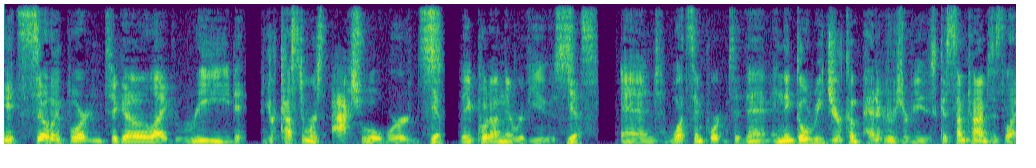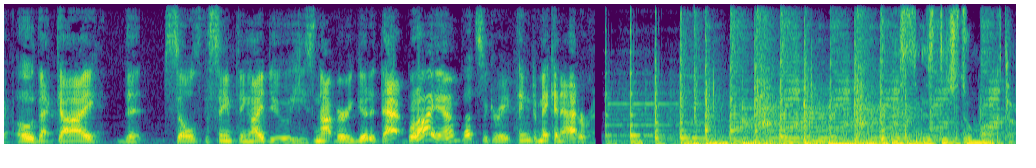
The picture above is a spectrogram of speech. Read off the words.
it's so important to go like read your customers' actual words Yep. they put on their reviews. Yes. And what's important to them. And then go read your competitors' reviews because sometimes it's like, oh, that guy that sells the same thing I do, he's not very good at that, but I am. That's a great thing to make an ad around. This is digital marketing.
